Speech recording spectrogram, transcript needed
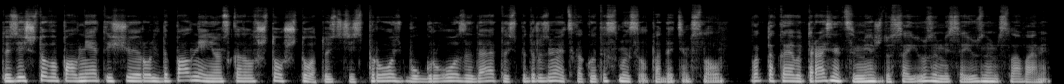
то здесь что выполняет еще и роль дополнения. Он сказал что-что, то есть здесь просьбу, угрозы, да, то есть подразумевается какой-то смысл под этим словом. Вот такая вот разница между союзами и союзными словами.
